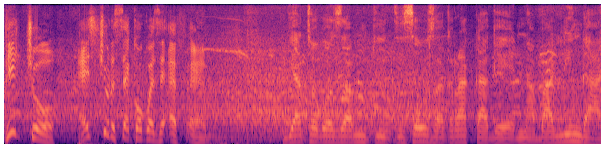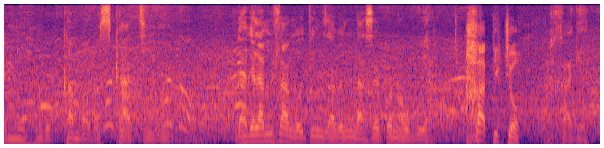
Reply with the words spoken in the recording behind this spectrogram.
Big joe esitshulu sekokwezi fm ngiyathokoza mgidi sewuza kuraga ke nabalingani ngokukhamba kwesikhathi. Ngake lamhlangothi ngizabe ngingasekho na ubuya ha big joe. Aha ke.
